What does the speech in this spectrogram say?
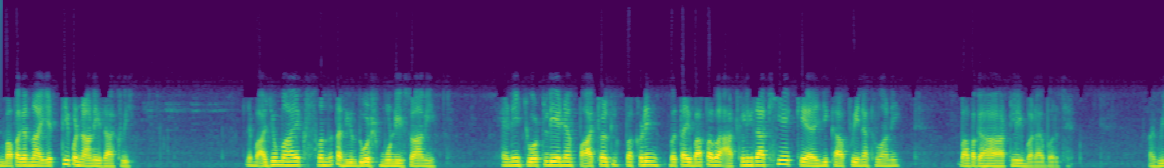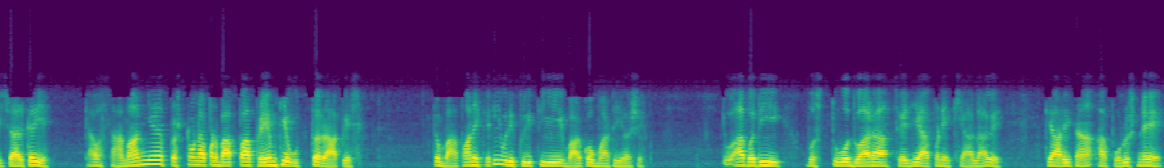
બાપા કે ના પણ નાની રાખવી. એટલે બાજુમાં એક સંત હતા નિર્દોષ મુનિ સ્વામી. એની ચોટલી એને પાછળથી પકડીને બતાવી, બાપા આટલી રાખીએ કે હજી કાપવી નાખવાની? બાપા કે હા, આટલી બરાબર છે. વિચાર કરીએ કે આવા સામાન્ય પ્રશ્નોના પણ બાપા પ્રેમથી ઉત્તર આપે છે. તો બાપાને કેટલી બધી પ્રીતિ બાળકો માટે હશે. તો આ બધી વસ્તુઓ દ્વારા સહેજે આપણે ખ્યાલ આવે કે આ રીતના આ પુરુષને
